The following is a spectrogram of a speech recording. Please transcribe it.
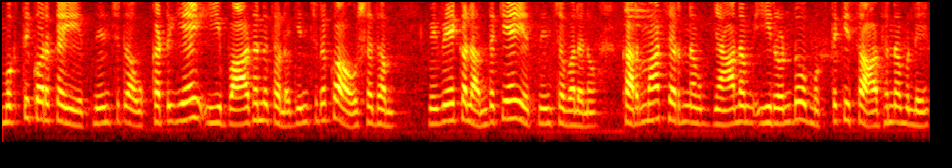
ముక్తి కొరక యత్నించుట ఒక్కటియే ఈ బాధను తొలగించుటకు ఔషధం. వివేకులు అందుకే యత్నించవలను. కర్మాచరణం జ్ఞానం ఈ రెండు ముక్తికి సాధనములే.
